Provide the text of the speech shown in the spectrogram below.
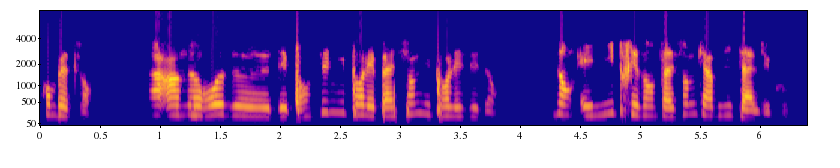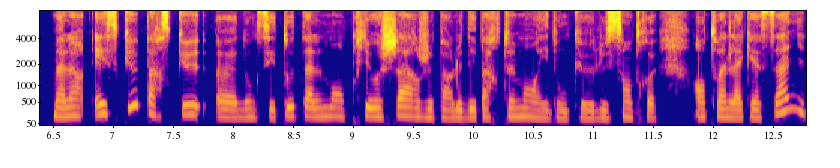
complètement. Pas un euro de dépensé ni pour les patients ni pour les aidants. Non, et ni présentation de carte vitale du coup. Mais alors, est-ce que parce que euh, donc c'est totalement pris aux charges par le département et donc euh, le centre Antoine Lacassagne,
